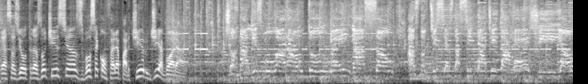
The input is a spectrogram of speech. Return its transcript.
Essas e outras notícias você confere a partir de agora. Jornalismo Arauto em ação. As notícias da cidade e da região.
